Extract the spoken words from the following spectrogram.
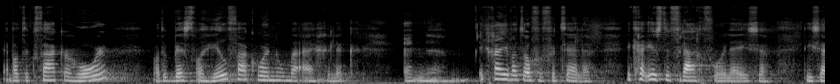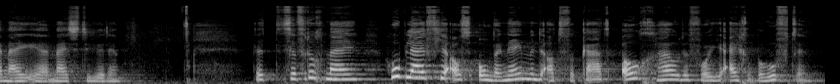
En wat ik vaker hoor. Wat ik best wel heel vaak hoor noemen eigenlijk. En ehm, ik ga je wat over vertellen. Ik ga eerst de vraag voorlezen die zij mij, mij stuurde. Ze vroeg mij: hoe blijf je als ondernemende advocaat oog houden voor je eigen behoeften?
